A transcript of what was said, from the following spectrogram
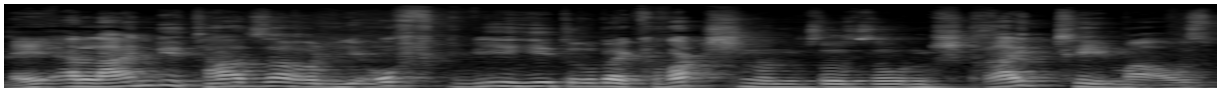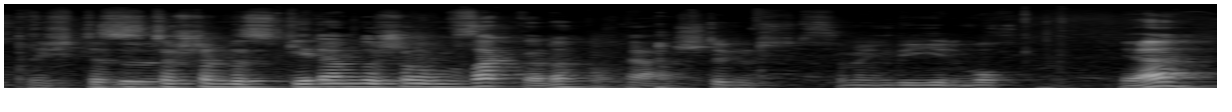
Ey, allein die Tatsache, wie oft wir hier drüber quatschen und so, so ein Streitthema ausbricht, das ist doch schon, das geht einem doch schon auf den Sack, oder? Ja, stimmt. Das haben wir irgendwie jede Woche. Ja.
